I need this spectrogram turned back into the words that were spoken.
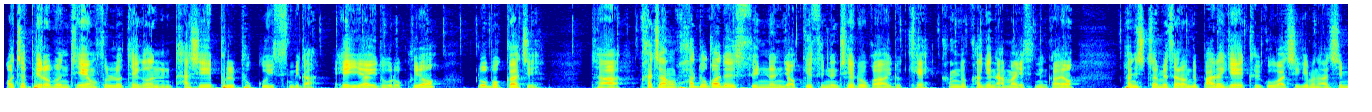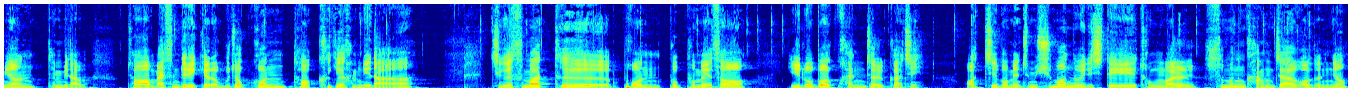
어차피 여러분 제형 솔로텍은 다시 불 붙고 있습니다. AI도 그렇고요. 로봇까지. 자 가장 화두가 될 수 있는 엮일 수 있는 재료가 이렇게 강력하게 남아 있으니까요. 현 시점에서 여러분들 빠르게 들고 가시기만 하시면 됩니다. 저 말씀드릴게요. 무조건 더 크게 갑니다 지금 스마트폰 부품에서 이 로봇 관절까지 어찌 보면 지금 휴머노이드 시대에 정말 숨은 강자거든요.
